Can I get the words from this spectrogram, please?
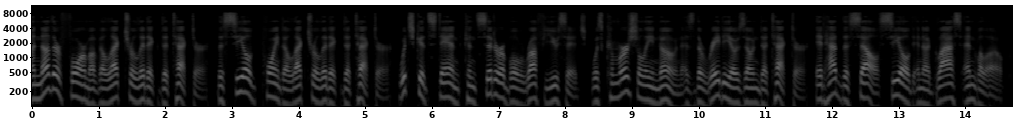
Another form of electrolytic detector, the sealed point electrolytic detector, which could stand considerable rough usage, was commercially known as the radiozone detector. It had the cell sealed in a glass envelope.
